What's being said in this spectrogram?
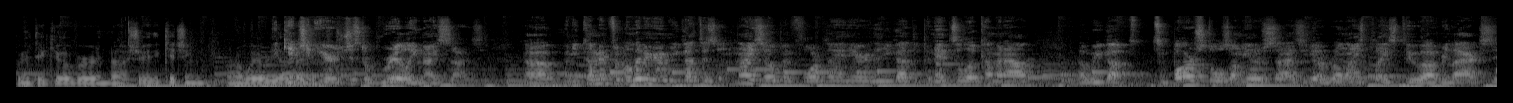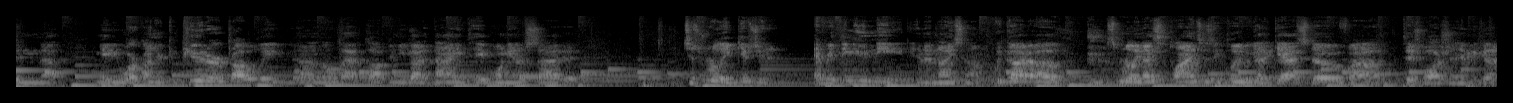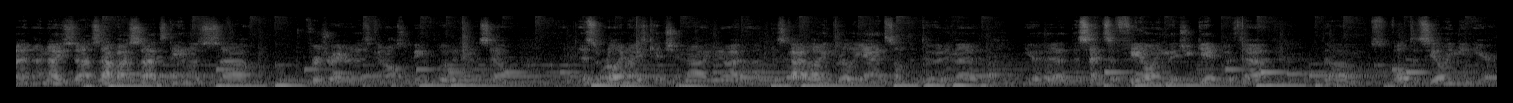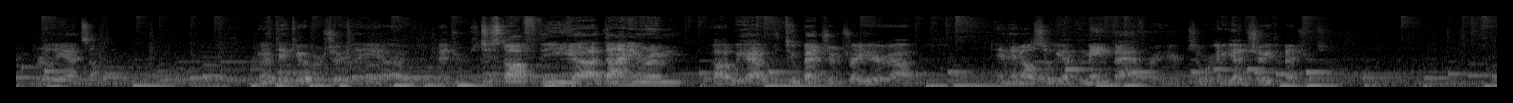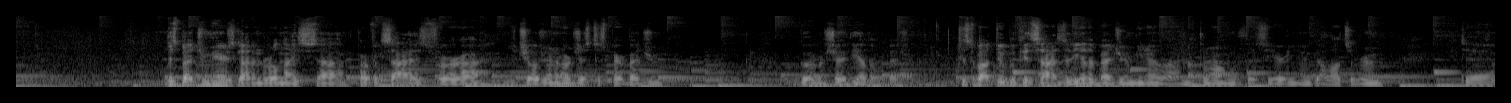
We're gonna take you over and uh, show you the kitchen on our way over the, the kitchen bedroom. here is just a really nice size. Uh, when you come in from the living room, you got this nice open floor plan here. Then you got the peninsula coming out. Uh, we got some bar stools on the other side, so you got a real nice place to uh, relax and uh, maybe work on your computer, probably on the laptop. And you got a dining table on the other side. It just really gives you everything you need in a nice home. We got uh, some really nice appliances included. We got a gas stove, uh, dishwasher, and then we got a, a nice side-by-side uh, -side stainless uh, refrigerator that can also be included in the sale. Really nice kitchen. Uh, you know, the skylight really adds something to it, and the you know the, the sense of feeling that you get with uh, the vaulted ceiling in here really adds something. I'm going to take you over and show you the bedrooms. Just off the dining room uh, we have the two bedrooms right here, uh, and then also we have the main bath right here. So we're going to go ahead and show you the bedrooms. This bedroom here's got a real nice, uh, perfect size for uh, your children or just a spare bedroom. We'll go over and show you the other bedroom. Just about duplicate size of the other bedroom, you know, uh, nothing wrong with this here. You know, you got lots of room to,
